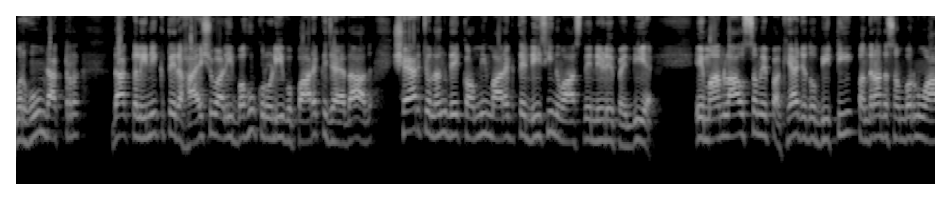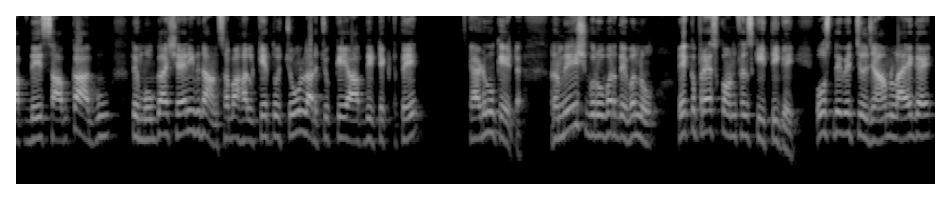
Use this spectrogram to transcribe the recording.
ਮਰਹੂਮ ਡਾਕਟਰ ਦਾ ਕਲੀਨਿਕ ਤੇ ਰਹਾਇਸ਼ ਵਾਲੀ ਬਹੁ ਕਰੋੜੀ ਵਪਾਰਕ ਜਾਇਦਾਦ ਸ਼ਹਿਰ ਚੋਂ ਲੰਘਦੇ ਕੌਮੀ ਮਾਰਗ ਤੇ ਡੀਸੀ ਨਿਵਾਸ ਦੇ ਨੇੜੇ ਪੈਂਦੀ ਹੈ। ਇਹ ਮਾਮਲਾ ਉਸ ਸਮੇਂ ਭਖਿਆ ਜਦੋਂ ਬੀਤੀ 15 ਦਸੰਬਰ ਨੂੰ ਆਪ ਦੇ ਸਾਬਕਾ ਆਗੂ ਤੇ ਮੋਗਾ ਸ਼ਹਿਰੀ ਵਿਧਾਨ ਸਭਾ ਹਲਕੇ ਤੋਂ ਚੋਣ ਲੜ ਚੁੱਕੇ ਆਪ ਦੀ ਟਿਕਟ ਤੇ ਐਡਵੋਕੇਟ ਰਮੇਸ਼ ਗਰੋਵਰ ਦੇ ਵੱਲੋਂ ਇੱਕ ਪ੍ਰੈਸ ਕਾਨਫਰੰਸ ਕੀਤੀ ਗਈ। ਉਸ ਦੇ ਵਿੱਚ ਇਲਜ਼ਾਮ ਲਾਏ ਗਏ।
